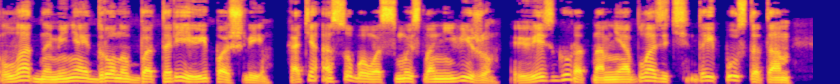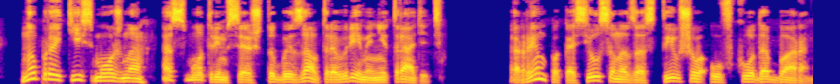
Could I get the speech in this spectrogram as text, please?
Ладно, меняй дрону батарею и пошли. Хотя особого смысла не вижу. Весь город нам не облазить, да и пусто там. Но пройтись можно, осмотримся, чтобы завтра время не тратить. Рэм покосился на застывшего у входа бара.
